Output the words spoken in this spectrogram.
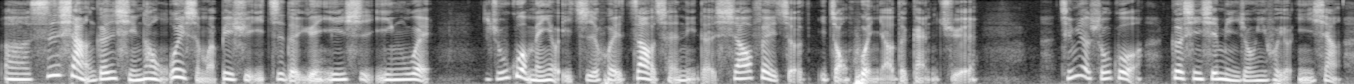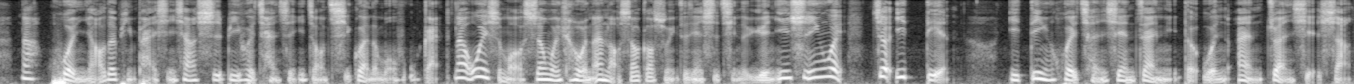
呃，思想跟行动为什么必须一致的原因，是因为。如果没有一致，会造成你的消费者一种混淆的感觉。前面有说过，个性鲜明容易会有影响，那混淆的品牌形象势必会产生一种奇怪的模糊感。那为什么身为一个文案老师要告诉你这件事情的原因，是因为这一点一定会呈现在你的文案撰写上。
